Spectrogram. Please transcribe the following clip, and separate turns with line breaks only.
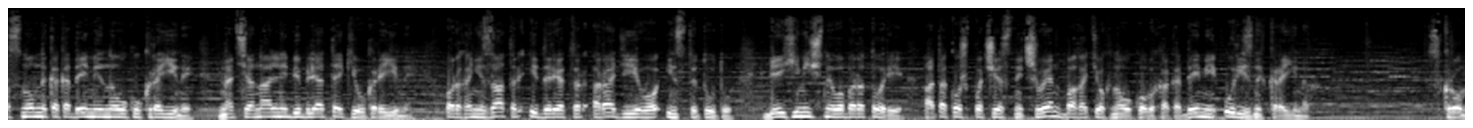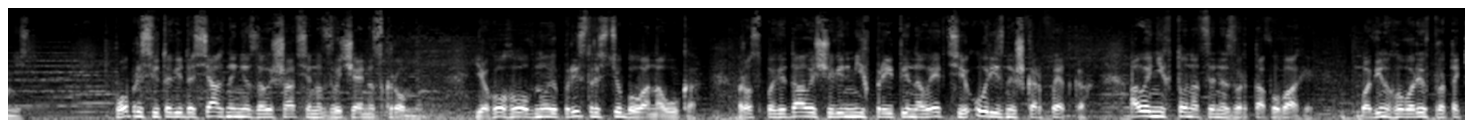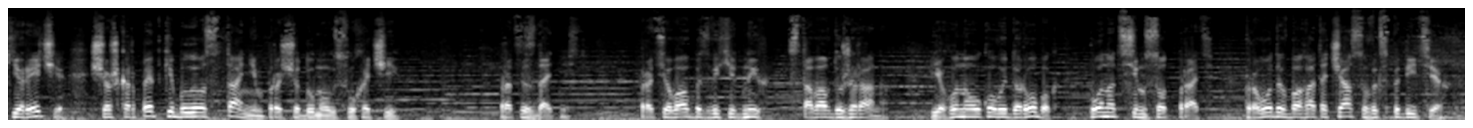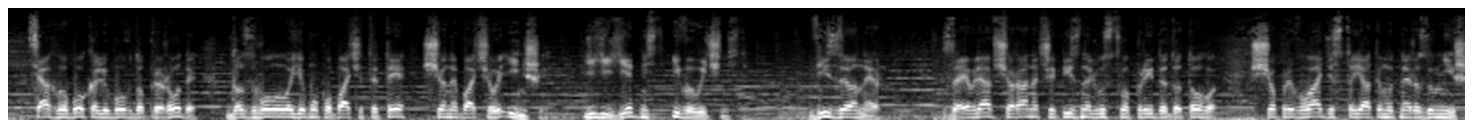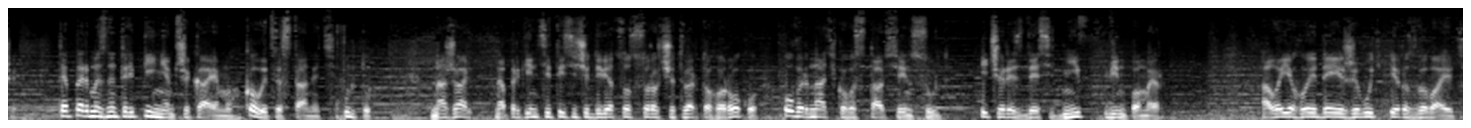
Основник Академії наук України, Національної бібліотеки України, організатор і директор Радієвого інституту, біохімічної лабораторії, а також почесний член багатьох наукових академій у різних країнах. Скромність. Попри світові досягнення, залишався надзвичайно скромним. Його головною пристрастю була наука. Розповідали, що він міг прийти на лекцію у різних шкарпетках, але ніхто на це не звертав уваги, бо він говорив про такі речі, що шкарпетки були останнім, про що думали слухачі. Працездатність. Працював без вихідних, вставав дуже рано. Його науковий доробок понад 700 праць. Проводив багато часу в експедиціях. Ця глибока любов до природи дозволила йому побачити те, що не бачили інші її єдність і величність. Візіонер заявляв, що рано чи пізно людство прийде до того, що при владі стоятимуть найрозумніші. Тепер ми з нетерпінням чекаємо, коли це станеться. Культу. На жаль, наприкінці 1944 року у Вернацького стався інсульт, і через 10 днів він помер. Але його ідеї живуть і розвиваються.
